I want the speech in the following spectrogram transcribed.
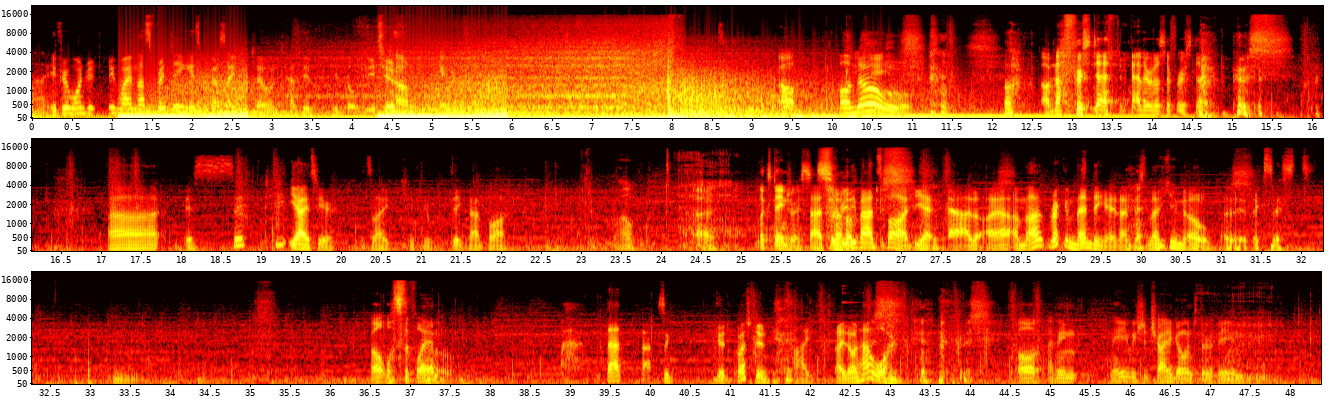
Uh, if you're wondering why I'm not sprinting, it's because I don't have the, the ability to. Oh, here. Oh. Oh no! oh. I'm not first death. Neither of us are first death. Uh, is it? He- yeah, it's here. It's like if you take that block. well, uh, looks dangerous. That's so- a really bad spot. Yeah, yeah. I, I, I'm not recommending it. I'm just letting you know that it exists. Hmm. Well, what's the plan? so- that that's a good question. I I don't have one. well, I mean, maybe we should try to go into the ravine.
